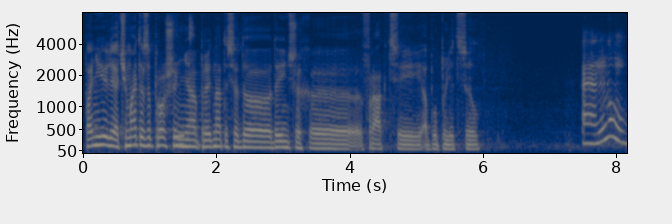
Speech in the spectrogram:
Пані Юлія, чи маєте запрошення приєднатися до, до інших е, фракцій або політсил? Е, ну,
